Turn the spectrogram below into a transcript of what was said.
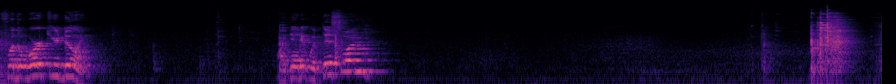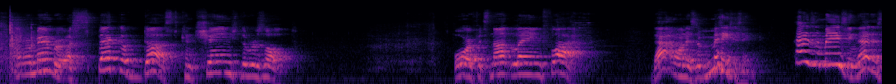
for the work you're doing. I did it with this one. And remember, a speck of dust can change the result. Or if it's not laying flat. That one is amazing. That is amazing. That is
